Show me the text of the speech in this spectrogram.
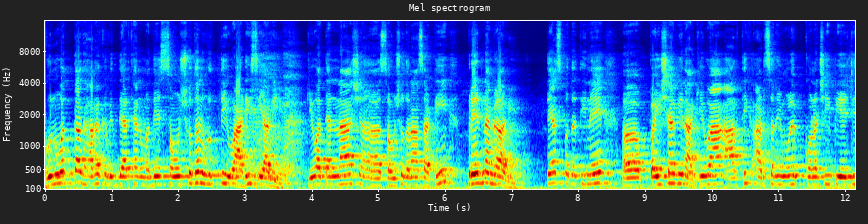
गुणवत्ताधारक विद्यार्थ्यांमध्ये संशोधन वृत्ती वाढीस यावी किंवा त्यांना श- संशोधनासाठी प्रेरणा मिळावी. त्याच पद्धतीने पैशाविना किंवा आर्थिक अडचणीमुळे कोणाची पी एच डी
